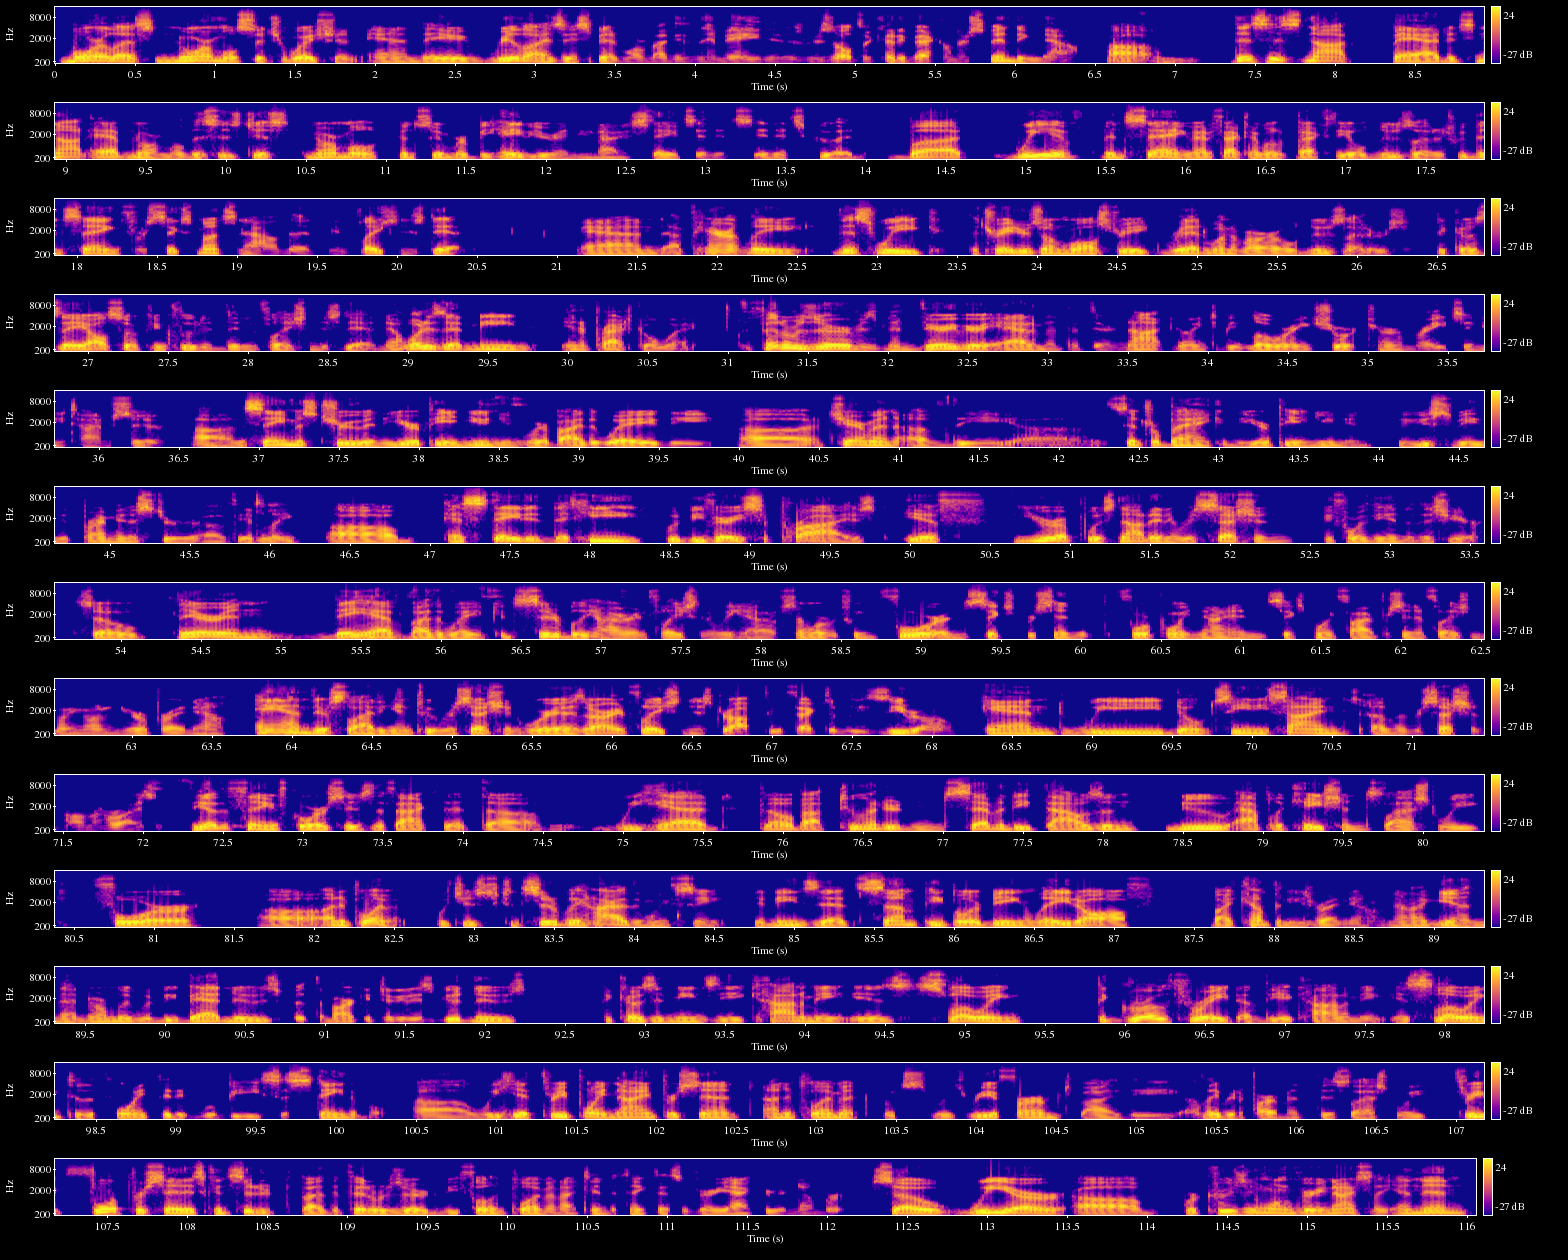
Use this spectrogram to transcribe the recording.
more or less normal situation, and they realize they spent more money than they made, and as a result, they're cutting back on their spending now. Um, this is not bad. It's not abnormal. This is just normal consumer behavior in the United States, and it's and it's good. But we have been saying, matter of fact, I look back to the old newsletters. We've been saying for six months now that inflation is dead. And apparently, this week, the traders on Wall Street read one of our old newsletters because they also concluded that inflation is dead. Now, what does that mean in a practical way? The Federal Reserve has been very, very adamant that they're not going to be lowering short term rates anytime soon. Uh, the same is true in the European Union, where, by the way, the uh, chairman of the uh, central bank of the European Union, who used to be the prime minister of Italy, um, has stated that he would be very surprised if Europe was not in a recession before the end of this year. So they're in they have, by the way, considerably higher inflation than we have, somewhere between four and six percent, four point nine and six point five percent inflation going on in Europe right now, and they're sliding into a recession. Whereas our inflation has dropped to effectively zero, and we don't see any signs of a recession on the horizon. The other thing, of course, is the fact that uh, we had oh, about 270,000 new applications last week for uh, unemployment which is considerably higher than we've seen. It means that some people are being laid off by companies right now. Now, again, that normally would be bad news, but the market took it as good news because it means the economy is slowing the growth rate of the economy is slowing to the point that it will be sustainable. Uh, we hit 3.9% unemployment, which was reaffirmed by the Labor Department this last week. Three, 4% is considered by the Federal Reserve to be full employment. I tend to think that's a very accurate number. So we are, um, we're cruising along very nicely. And then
